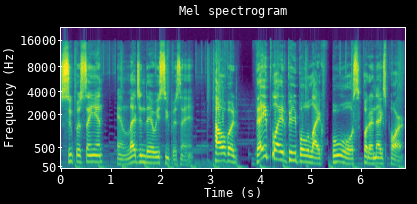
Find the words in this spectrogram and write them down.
Super Saiyan, and Legendary Super Saiyan. However, they played people like fools for the next part.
